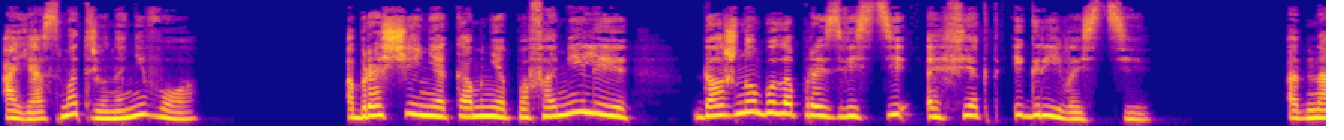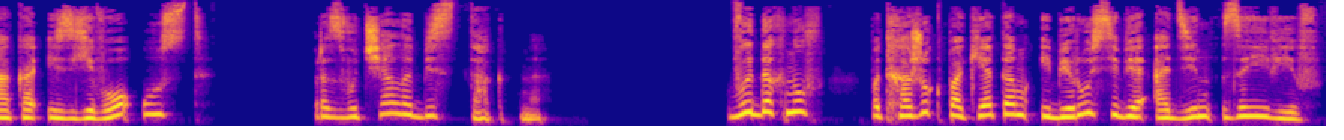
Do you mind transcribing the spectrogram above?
А я смотрю на него. Обращение ко мне по фамилии должно было произвести эффект игривости. Однако из его уст прозвучало бестактно. Выдохнув, подхожу к пакетам и беру себе один, заявив.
